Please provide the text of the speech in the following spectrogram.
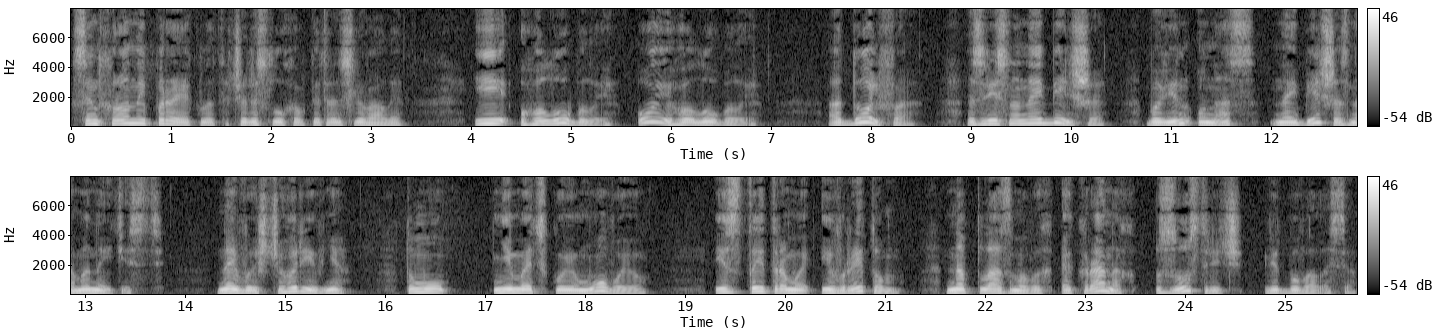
синхронний переклад через слухавки транслювали. І голубили, ой голубили. Адольфа, звісно, найбільше, бо він у нас найбільша знаменитість, найвищого рівня. Тому німецькою мовою із титрами івритом на плазмових екранах зустріч відбувалася.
